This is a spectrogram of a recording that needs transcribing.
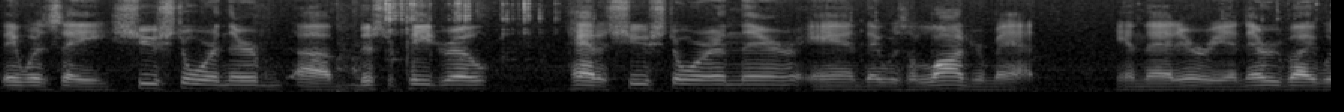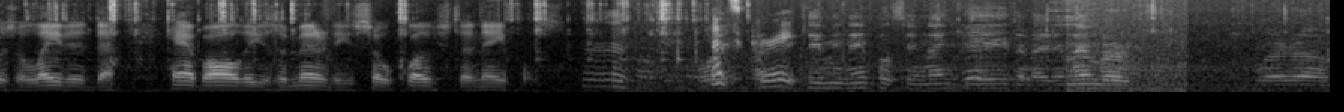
There was a shoe store in there. Uh, Mr. Pedro had a shoe store in there, and there was a laundromat in that area, and everybody was elated to have all these amenities so close to Naples. That's great. I came in Naples in 98 and I remember where uh,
